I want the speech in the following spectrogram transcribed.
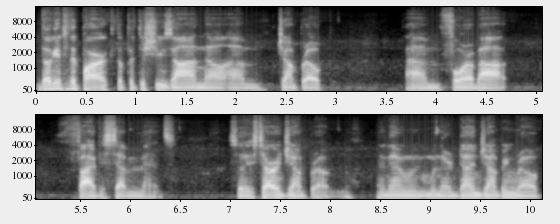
they'll get to the park, they'll put their shoes on, they'll um, jump rope um, for about five to seven minutes. So they start a jump rope, and then when, when they're done jumping rope,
